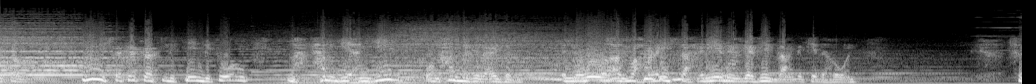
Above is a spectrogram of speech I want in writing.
ابني مين الدكاتره الاثنين بتوعه؟ حمدي انديل ومحمد العزبي. اللي هو أصبح رئيس تحرير الجزير بعد كده هو. ف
